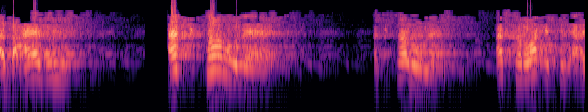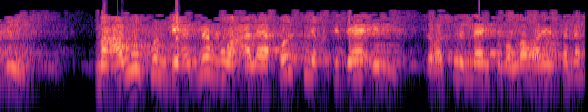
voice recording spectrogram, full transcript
أبعاد أكثرنا أكثرنا أكثر واحد في القاعدين معروف بأنه على حسن اقتداء برسول الله صلى الله عليه وسلم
